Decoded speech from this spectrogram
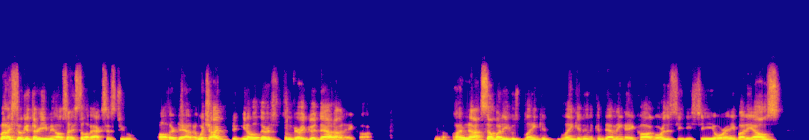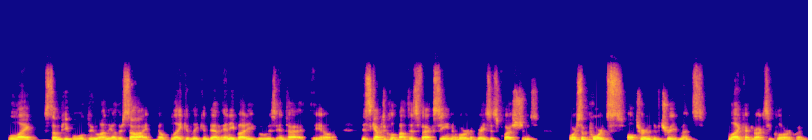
but I still get their emails and I still have access to all their data, which I, you know, there's some very good data on ACOG. You know, I'm not somebody who's blanket blanketing the condemning ACOG or the CDC or anybody else like some people will do on the other side. They'll blanketly condemn anybody who is anti, you know, is skeptical about this vaccine or raises questions or supports alternative treatments like hydroxychloroquine.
